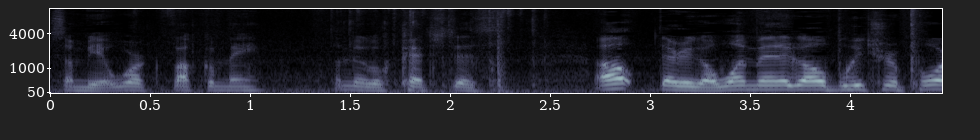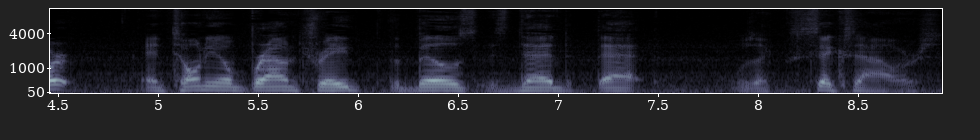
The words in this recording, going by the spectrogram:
somebody at work fucking me. Let me go catch this. Oh, there you go. One minute ago, Bleacher Report. Antonio Brown trade the Bills is dead. That was like six hours.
